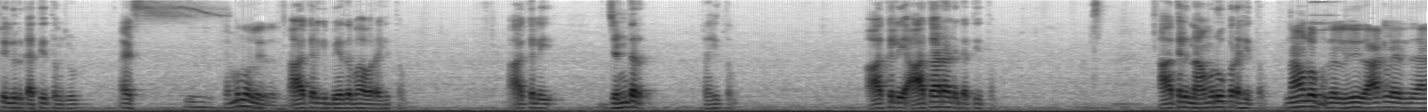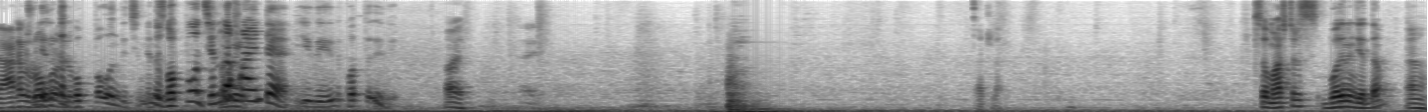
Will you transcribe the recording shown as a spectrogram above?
ఫెయిల్యూర్కి అతీతం చూడు. ఎస్ సంబంధం లేదు. ఆకలికి భేదభావ రహితం ఆకలి జెండర్ రహితం. ఆకలి ఆకారానికి అతీతం. ఆకలి నామరూపరహితం. నామరూపం ఆకలి రూపం గొప్పగా ఉంది చిన్న గొప్ప చిన్న పాయింటే ఇది ఇది కొత్తది ఇది. అట్లా. సో మాస్టర్స్ భోజనం చేద్దాం. ఆ.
